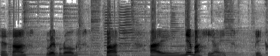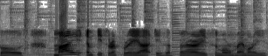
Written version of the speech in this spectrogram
Jason's weblogs, but I never hear it because my MP3 player is a very small memories.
